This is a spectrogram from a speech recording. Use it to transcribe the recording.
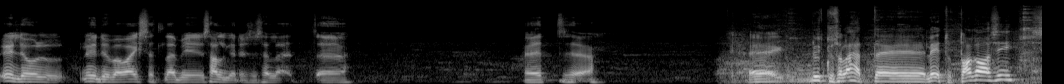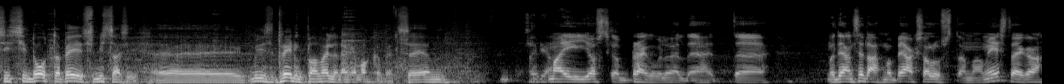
üldjuhul nüüd juba vaikselt läbi Žalgirise selle, et, et nüüd, kui sa lähed Leetu tagasi, siis sind ootab ees, mis asi, millise treeningplaan välja nägema hakkab, et see on? ma ei oska praegu veel öelda jah, et ma tean seda, et ma peaks alustama meestega.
